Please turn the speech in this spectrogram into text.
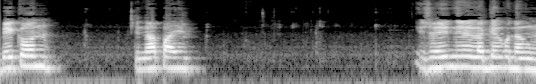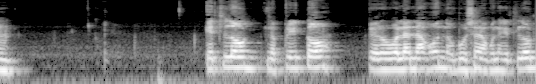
Bacon, tinapay, rin nilalagyan ko ng itlog na prito. Pero wala na ako, naubusan ako ng itlog.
